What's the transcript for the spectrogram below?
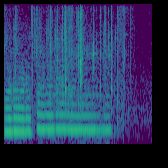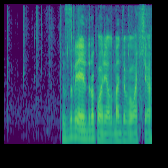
Hızlı bir airdrop oynayalım bence bu maç ya.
